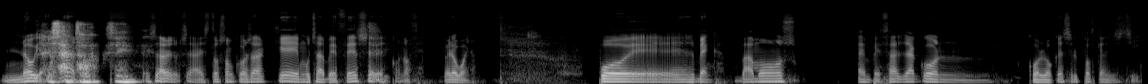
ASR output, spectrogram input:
no voy a ganar. Exacto, sí. ¿Sabes? O sea, estas son cosas que muchas veces se desconocen. Pero bueno. Pues venga, vamos a empezar ya con, con lo que es el podcast en sí.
